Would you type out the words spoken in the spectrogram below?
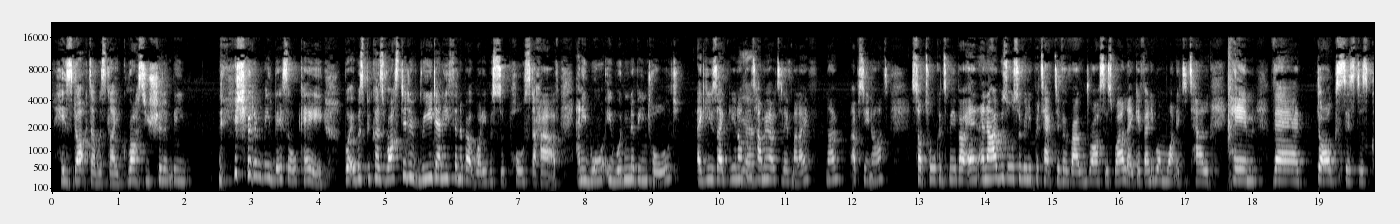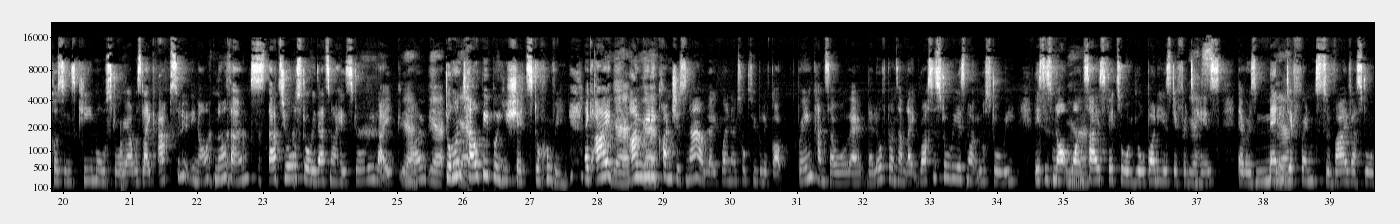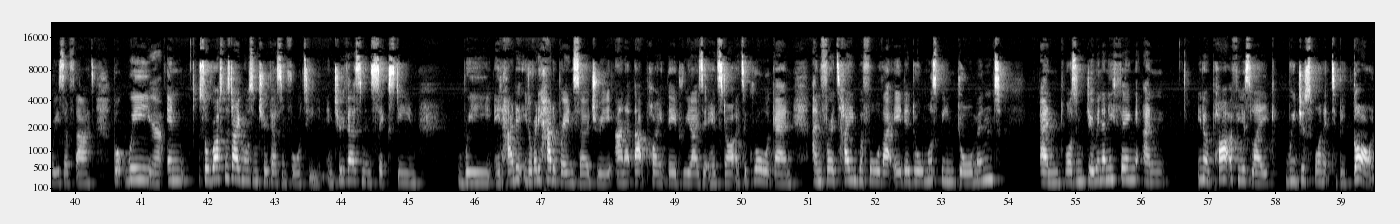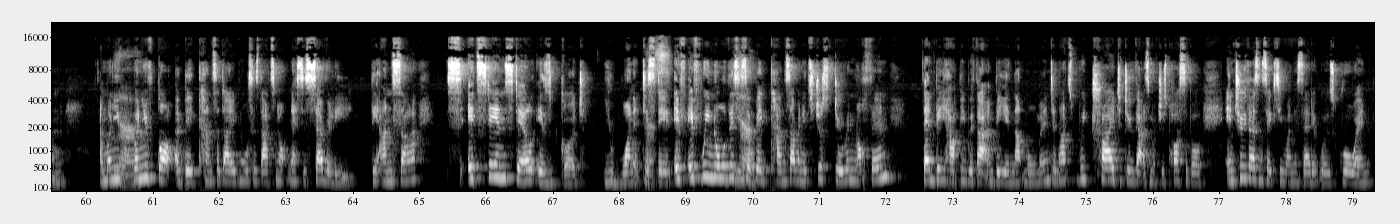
his doctor was like ross you shouldn't be you shouldn't be this okay. But it was because ross didn't read anything about what he was supposed to have and he won't he wouldn't have been told. Like he was like you're not going to tell me how to live my life no absolutely not. Stop talking to me about it and, and i was also really protective around ross as well. Like if anyone wanted to tell him their dog sister's cousin's chemo story i was like absolutely not. No thanks. That's your story. That's not his story. Like Yeah, no. yeah, don't yeah. tell people your shit story. Like i i'm really conscious now. Like when i talk to people who've got brain cancer or their, their loved ones i'm like ross's story is not your story. This is not one size fits all. Your body is different to his. There is many different survivor stories of that. But we In so ross was diagnosed in 2014 in 2016 we it had it, he'd already had a brain surgery and at that point they'd realized it had started to grow again. And for a time before that it had almost been dormant and wasn't doing anything. And you know part of you is like we just want it to be gone. And when you Yeah. when you've got a big cancer diagnosis that's not necessarily the answer. S- it staying still is good you want it to Yes. stay. If if we know this is a big cancer and it's just doing nothing then be happy with that and be in that moment. And that's we tried to do that as much as possible. In 2016 when they said it was growing.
